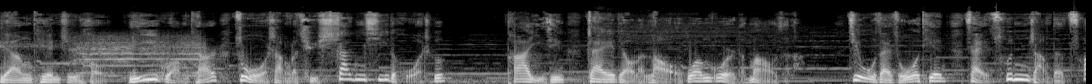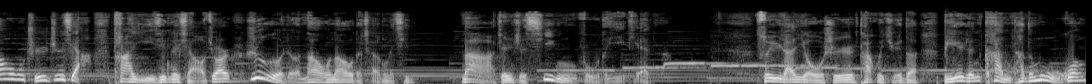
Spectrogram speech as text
两天之后，李广田坐上了去山西的火车，他已经摘掉了老光棍的帽子了。就在昨天，在村长的操持之下，他已经跟小娟热热闹闹的成了亲，那真是幸福的一天呐。虽然有时他会觉得别人看他的目光，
